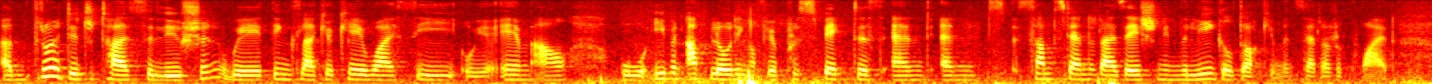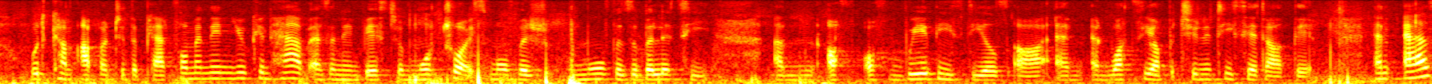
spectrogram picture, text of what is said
um, through a digitized solution where things like your KYC or your AML or even uploading of your prospectus and, and some standardization in the legal documents that are required would come up onto the platform and then you can have as an investor more choice, more, vis more visibility um, of, of where these deals are and, and what's the opportunity set out there. And as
